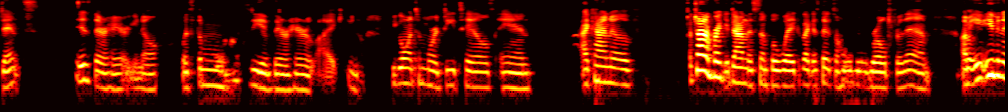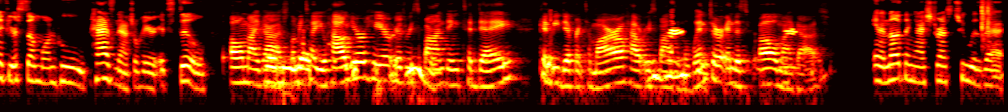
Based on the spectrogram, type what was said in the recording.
dense is their hair? You know, what's the mm. porosity of their hair like? You know, you go into more details and I kind of I try to break it down in a simple way because like I said it's a whole new world for them. I mean even if you're someone who has natural hair, it's still Oh my gosh, let me tell you how your hair is mm-hmm. responding today can be different tomorrow, how it responds in the winter and this oh my gosh. And another thing I stress too is that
